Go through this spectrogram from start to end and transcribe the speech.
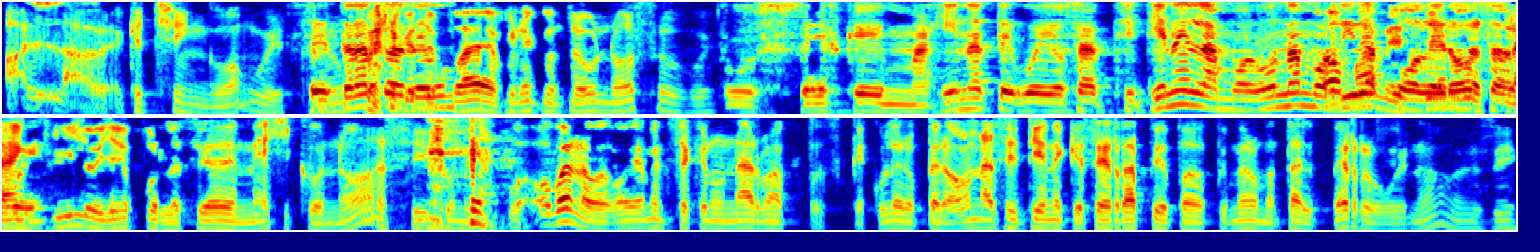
¡Hala! Qué chingón, güey. Se un trata perro que de te un- pueda defender contra un oso, güey. Pues es que imagínate, güey, o sea, si tienen la, una No mordida mames, poderosa, güey. tranquilo ya por la Ciudad de México, ¿no? Así como... o bueno, obviamente sacan un arma, pues qué culero, pero aún así tiene que ser rápido para primero matar al perro, güey, ¿no? Así.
